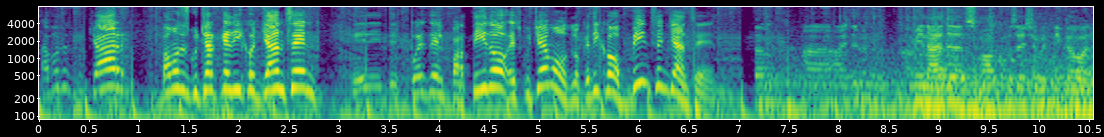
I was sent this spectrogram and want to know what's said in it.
Vamos a escuchar, vamos a escuchar qué dijo Jansen eh, después del partido. Escuchemos lo que dijo Vincent Jansen. I mean, I had a small conversation with Nico, and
